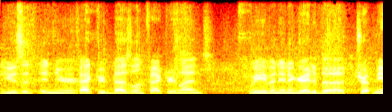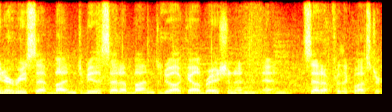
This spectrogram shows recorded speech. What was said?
Use it in your factory bezel and factory lens. We even integrated the trip meter reset button to be the setup button to do all calibration and, and setup for the cluster.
